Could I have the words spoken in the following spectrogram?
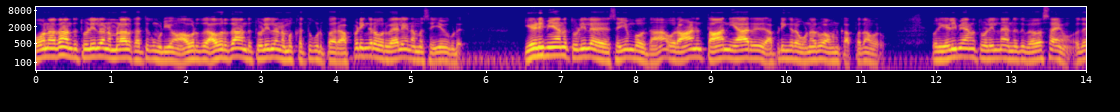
போனால் தான் அந்த தொழிலை நம்மளால் கற்றுக்க முடியும். அவரது அவர் தான் அந்த தொழிலை நமக்கு கற்றுக் கொடுப்பாரு. அப்படிங்கிற ஒரு வேலையை நம்ம செய்யவே கூடாது. எளிமையான தொழிலை செய்யும்போது தான் ஒரு ஆண் தான் யார் அப்படிங்கிற உணர்வு அவனுக்கு அப்போ தான் வரும். ஒரு எளிமையான தொழில்னா என்னது? விவசாயம். அது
